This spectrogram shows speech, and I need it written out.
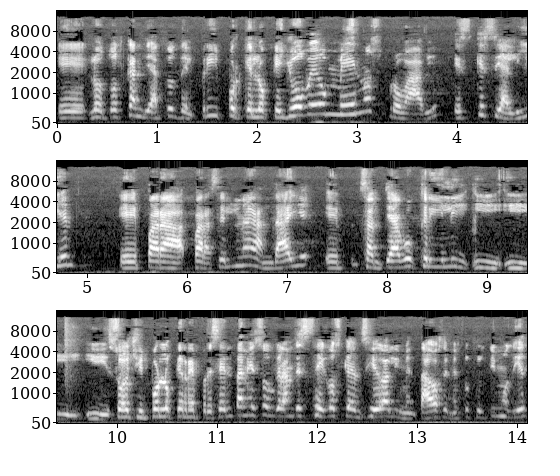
eh, los dos candidatos del PRI? Porque lo que yo veo menos probable es que se alíen eh, para, para hacer una gandalle eh, Santiago Krill y, y, y, Xochitl, por lo que representan esos grandes egos que han sido alimentados en estos últimos días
